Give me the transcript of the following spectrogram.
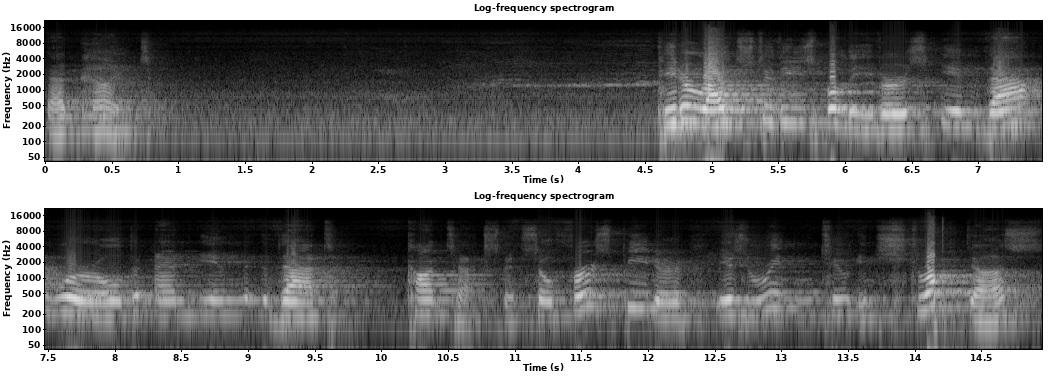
at night. Peter writes to these believers in that world and in that context. And so First Peter is written to instruct us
